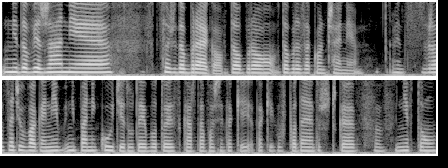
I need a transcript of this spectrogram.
niedowierzanie w coś dobrego, w, dobro, w dobre zakończenie. Więc zwracajcie uwagę, nie, nie panikujcie tutaj, bo to jest karta właśnie takie, takiego wpadania troszeczkę w, w, nie, w tą,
